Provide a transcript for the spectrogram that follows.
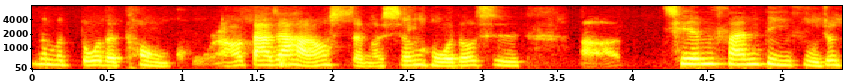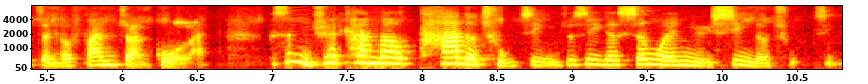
那么多的痛苦，然后大家好像整个生活都是呃天翻地覆，就整个翻转过来。可是你却看到他的处境，就是一个身为女性的处境。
